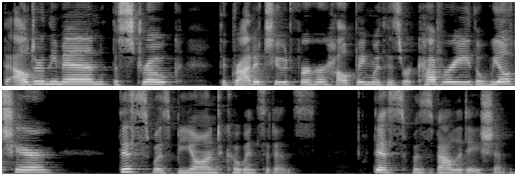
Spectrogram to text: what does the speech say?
the elderly man, the stroke, the gratitude for her helping with his recovery, the wheelchair. This was beyond coincidence. This was validation.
